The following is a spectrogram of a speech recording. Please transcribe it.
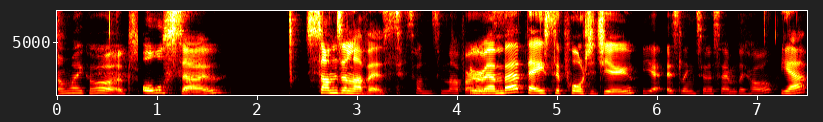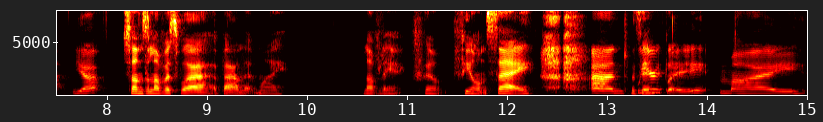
Oh my god. Also, Sons and Lovers. Sons and Lovers. You remember they supported you? Yeah, Islington Assembly Hall. Yeah, Yeah. Sons and Lovers were a band that my lovely fi- fiance. And Was in? weirdly, my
